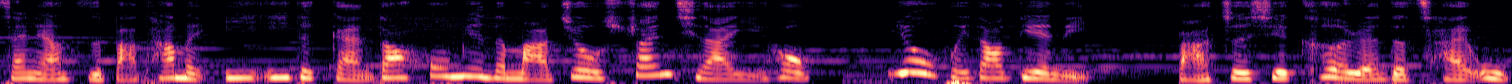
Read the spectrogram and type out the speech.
三娘子把他们一一的赶到后面的马厩拴起来以后，又回到店里，把这些客人的财物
